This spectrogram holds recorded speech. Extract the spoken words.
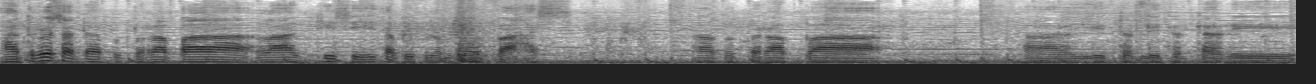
nah, terus ada beberapa lagi sih tapi belum saya bahas. Nah, beberapa uh, leader-leader dari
